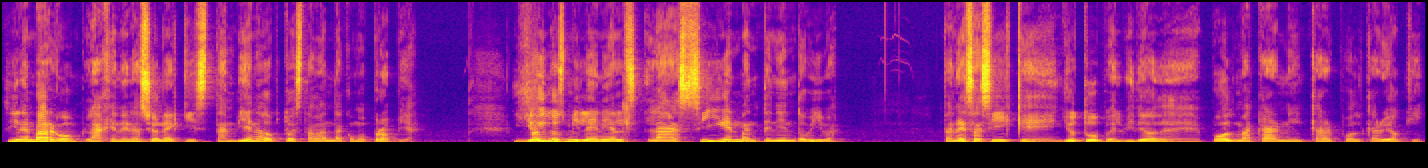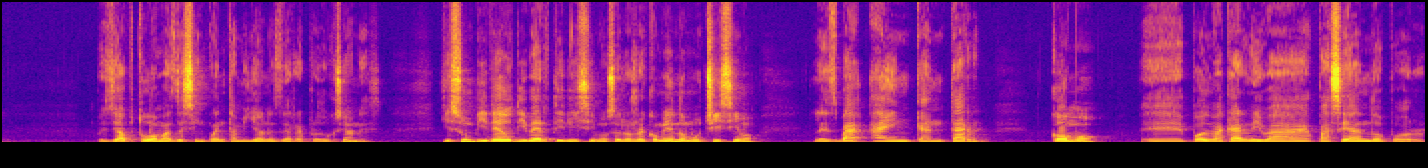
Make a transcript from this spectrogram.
Sin embargo, la generación X también adoptó esta banda como propia. Y hoy los millennials la siguen manteniendo viva. Tan es así que en YouTube el video de Paul McCartney, Carpool Karaoke, pues ya obtuvo más de 50 millones de reproducciones. Y es un video divertidísimo, se los recomiendo muchísimo. Les va a encantar cómo eh, Paul McCartney va paseando por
